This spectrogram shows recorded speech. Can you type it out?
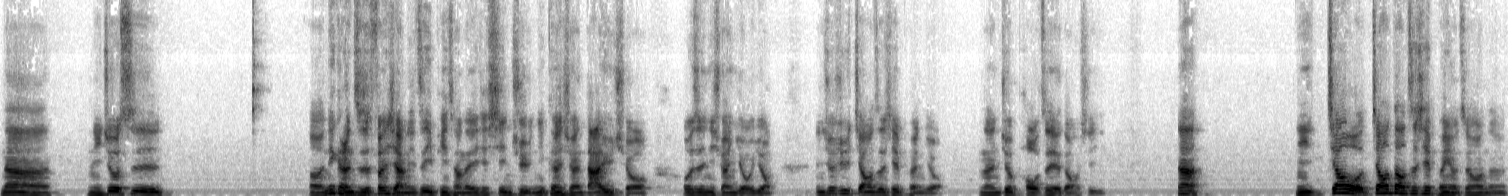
那你就是，呃，你可能只是分享你自己平常的一些兴趣，你可能喜欢打羽球，或者是你喜欢游泳，你就去交这些朋友，那你就抛这些东西，那你交我交到这些朋友之后呢，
